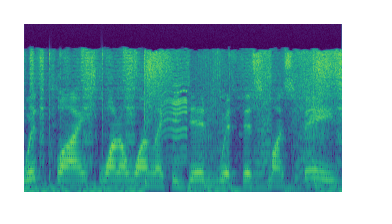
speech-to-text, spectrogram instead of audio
with clients one-on-one like we did with this month's phase.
